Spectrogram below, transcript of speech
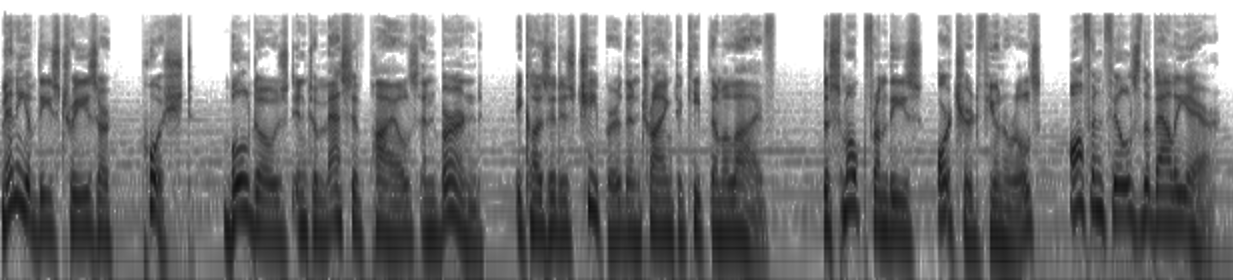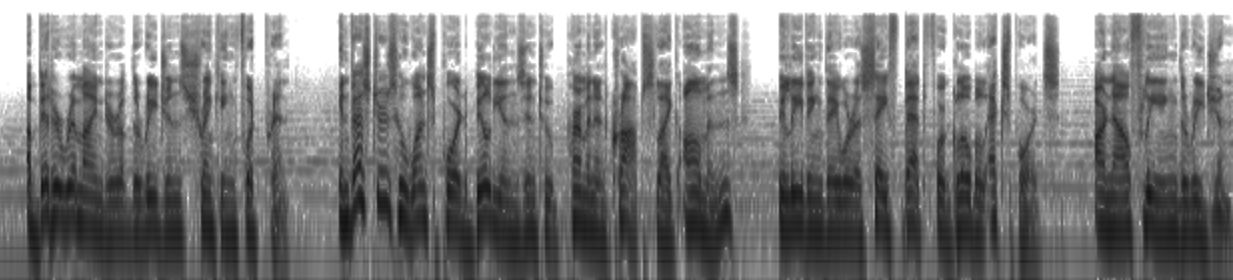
Many of these trees are pushed, bulldozed into massive piles and burned because it is cheaper than trying to keep them alive. The smoke from these orchard funerals often fills the valley air, a bitter reminder of the region's shrinking footprint. Investors who once poured billions into permanent crops like almonds, believing they were a safe bet for global exports, are now fleeing the region.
